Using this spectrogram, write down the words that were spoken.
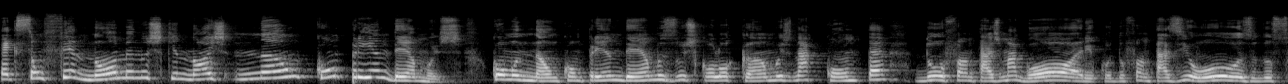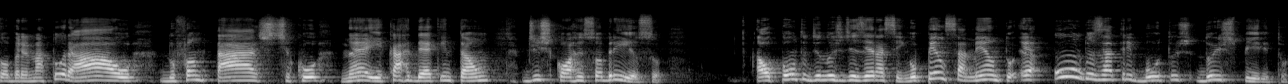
é que são fenômenos que nós não compreendemos. Como não compreendemos, os colocamos na conta do fantasmagórico, do fantasioso, do sobrenatural, do fantástico, né? E Kardec então discorre sobre isso ao ponto de nos dizer assim: o pensamento é um dos atributos do espírito.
